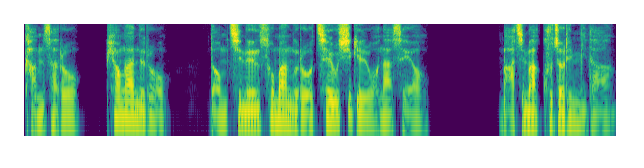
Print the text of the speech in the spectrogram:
감사로, 평안으로, 넘치는 소망으로 채우시길 원하세요. 마지막 구절입니다.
